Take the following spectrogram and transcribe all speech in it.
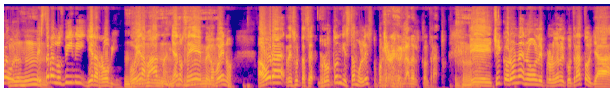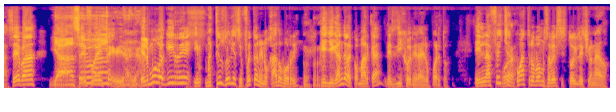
Raúl. Estaban los Billy y era Robin, o era Batman, ya no sé, pero bueno. Ahora resulta ser, Rotondi está molesto porque no le han arreglado el contrato. Eh, Chuy Corona no le prolongaron el contrato, ya se va, ya, Ya se, se fue. va. Sí, ya, ya. El Mudo Aguirre y Mateus Doria se fue tan enojado, Borre, que llegando a la comarca les dijo en el aeropuerto, en la fecha Ahora. 4 vamos a ver si estoy lesionado.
